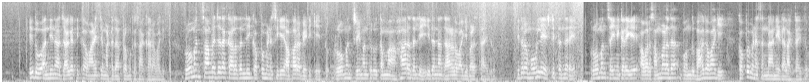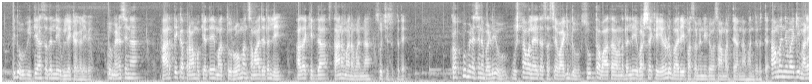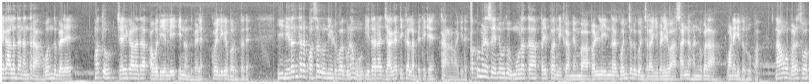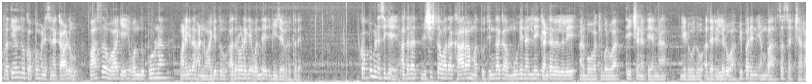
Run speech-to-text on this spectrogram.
ಇದು ಅಂದಿನ ಜಾಗತಿಕ ವಾಣಿಜ್ಯ ಮಟ್ಟದ ಪ್ರಮುಖ ಸಹಕಾರವಾಗಿತ್ತು ರೋಮನ್ ಸಾಮ್ರಾಜ್ಯದ ಕಾಲದಲ್ಲಿ ಕಪ್ಪು ಮೆಣಸಿಗೆ ಅಪಾರ ಬೇಡಿಕೆ ಇತ್ತು. ರೋಮನ್ ಶ್ರೀಮಂತರು ತಮ್ಮ ಆಹಾರದಲ್ಲಿ ಇದನ್ನು ಧಾರಾಳವಾಗಿ ಬಳಸ್ತಾ ಇದ್ರು. ಇದರ ಮೌಲ್ಯ ಎಷ್ಟಿತ್ತಂದರೆ, ರೋಮನ್ ಸೈನಿಕರಿಗೆ ಅವರ ಸಂಬಳದ ಒಂದು ಭಾಗವಾಗಿ ಕಪ್ಪು ಮೆಣಸನ್ನು ನೀಡಲಾಗ್ತಾ ಇದು ಇತಿಹಾಸದಲ್ಲಿ ಉಲ್ಲೇಖಗಳಿವೆ. ಮೆಣಸಿನ ಆರ್ಥಿಕ ಪ್ರಾಮುಖ್ಯತೆ ಮತ್ತು ರೋಮನ್ ಸಮಾಜದಲ್ಲಿ ಅದಕ್ಕಿದ್ದ ಸ್ಥಾನಮಾನವನ್ನು ಸೂಚಿಸುತ್ತದೆ. ಕಪ್ಪು ಮೆಣಸಿನ ಬಳ್ಳಿಯು ಉಷ್ಣವಲಯದ ಸಸ್ಯವಾಗಿದ್ದು ಸೂಕ್ತ ವಾತಾವರಣದಲ್ಲಿ ವರ್ಷಕ್ಕೆ ಎರಡು ಬಾರಿ ಫಸಲು ನೀಡುವ ಸಾಮರ್ಥ್ಯವನ್ನು ಹೊಂದಿರುತ್ತೆ. ಸಾಮಾನ್ಯವಾಗಿ ಮಳೆಗಾಲದ ನಂತರ ಒಂದು ಬೆಳೆ ಮತ್ತು ಚಳಿಗಾಲದ ಅವಧಿಯಲ್ಲಿ ಇನ್ನೊಂದು ಬೆಳೆ ಕೊಯ್ಲಿಗೆ ಬರುತ್ತದೆ. ಈ ನಿರಂತರ ಫಸಲು ನೀಡುವ ಗುಣವು ಇದರ ಜಾಗತಿಕ ಲಭ್ಯತೆಗೆ ಕಾರಣವಾಗಿದೆ. ಕಪ್ಪು ಮೆಣಸು ಎನ್ನುವುದು ಮೂಲತಃ ಪೈಪರ್ ನಿಗ್ರಮ್ ಎಂಬ ಬಳ್ಳಿಯಿಂದ ಗೊಂಚಲು ಗೊಂಚಲಾಗಿ ಬೆಳೆಯುವ ಸಣ್ಣ ಹಣ್ಣುಗಳ ಒಣಗಿದ ರೂಪ. ನಾವು ಬಳಸುವ ಪ್ರತಿಯೊಂದು ಕಪ್ಪು ಮೆಣಸಿನ ಕಾಳು ವಾಸ್ತವವಾಗಿ ಒಂದು ಪೂರ್ಣ ಒಣಗಿದ ಹಣ್ಣು ಆಗಿದ್ದು, ಅದರೊಳಗೆ ಒಂದೇ ಬೀಜವಿರುತ್ತದೆ. ಕಪ್ಪು ಮೆಣಸಿಗೆ ಅದರ ವಿಶಿಷ್ಟವಾದ ಖಾರ ಮತ್ತು ತಿಂದಾಗ ಮೂಗಿನಲ್ಲಿ, ಗಂಡಲಲ್ಲಿ ಅನುಭವಕ್ಕೆ ಬರುವ ತೀಕ್ಷ್ಣತೆಯನ್ನು ನೀಡುವುದು ಅದರಲ್ಲಿರುವ ಪಿಪರಿನ್ ಎಂಬ ಸಸ್ಯಕ್ಷಾರ.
